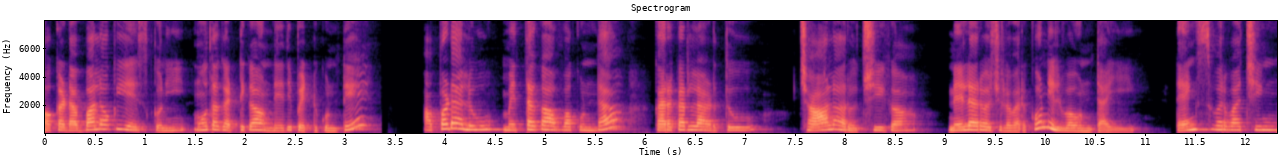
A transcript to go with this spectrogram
ఒక డబ్బాలోకి వేసుకొని మూత గట్టిగా ఉండేది పెట్టుకుంటే అప్పడాలు మెత్తగా అవ్వకుండా కరకరలాడుతూ చాలా రుచిగా నెల రోజుల వరకు నిల్వ ఉంటాయి. Thanks for watching.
